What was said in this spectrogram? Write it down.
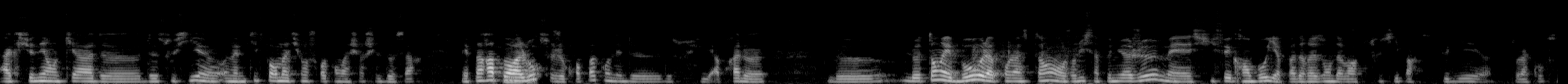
actionner en cas de, de soucis. On a une petite formation, je crois qu'on va chercher le dossard. Mais par rapport à l'ours, je crois pas qu'on ait de, de, soucis. Après, le, le, le temps est beau là pour l'instant. Aujourd'hui, c'est un peu nuageux, mais s'il fait grand beau, il n'y a pas de raison d'avoir de soucis particuliers euh, sur la course.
